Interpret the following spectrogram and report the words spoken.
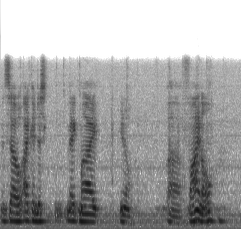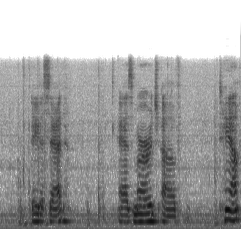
and so I can just make my you know uh, final data set as merge of temp,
